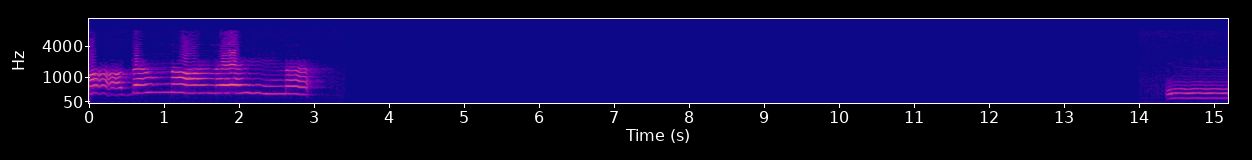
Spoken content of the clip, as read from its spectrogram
وعدا علينا. إن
